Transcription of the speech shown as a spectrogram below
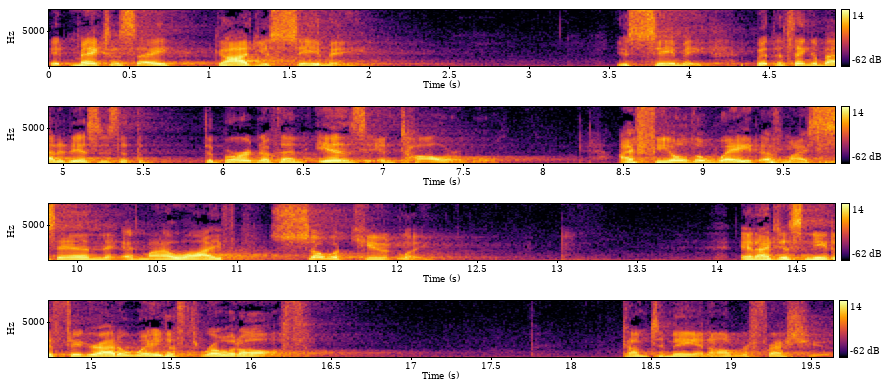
it makes us say, God, you see me. You see me. But the thing about it is, is that the, the burden of them is intolerable. I feel the weight of my sin and my life so acutely. And I just need to figure out a way to throw it off. Come to me and I'll refresh you.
